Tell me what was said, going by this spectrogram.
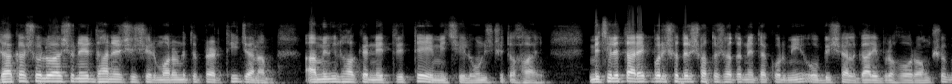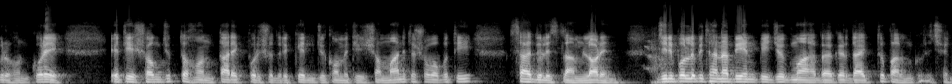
ঢাকা ষোলো আসনের ধানের শীষের মনোনীত প্রার্থী জনাব আমিনুল হকের নেতৃত্বে এই মিছিল অনুষ্ঠিত হয়। মিছিলে তারেক পরিষদের শত শত নেতাকর্মী ও বিশাল গাড়িবহর অংশগ্রহণ করে এতে সংযুক্ত হন তারেক পরিষদের কেন্দ্রীয় কমিটির সম্মানিত সভাপতি সাইদুল ইসলাম লরেন, যিনি পল্লবী থানা বিএনপি যুগ্ম আহ্বায়কের দায়িত্ব পালন করেছেন।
